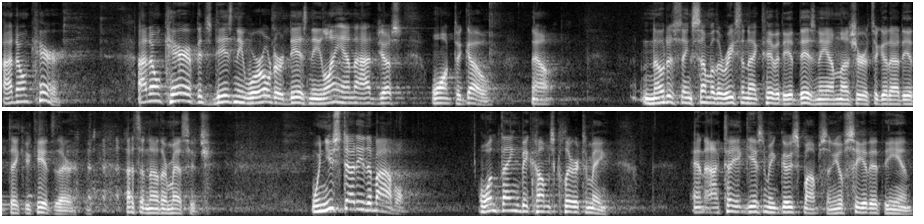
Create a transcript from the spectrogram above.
I don't care. I don't care if it's Disney World or Disneyland. I just want to go. Now, noticing some of the recent activity at Disney, I'm not sure it's a good idea to take your kids there. That's another message. When you study the Bible, one thing becomes clear to me, and I tell you, it gives me goosebumps, and you'll see it at the end.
